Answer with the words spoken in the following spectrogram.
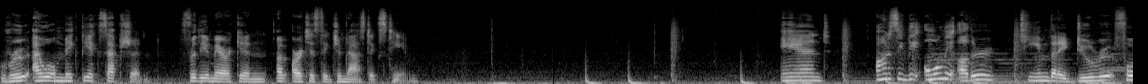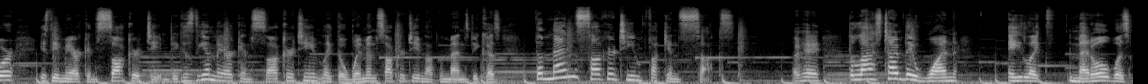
root I will make the exception for the American uh, artistic gymnastics team. And honestly, the only other team that I do root for is the American soccer team because the American soccer team, like the women's soccer team, not the men's, because the men's soccer team fucking sucks. Okay? The last time they won a like medal was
